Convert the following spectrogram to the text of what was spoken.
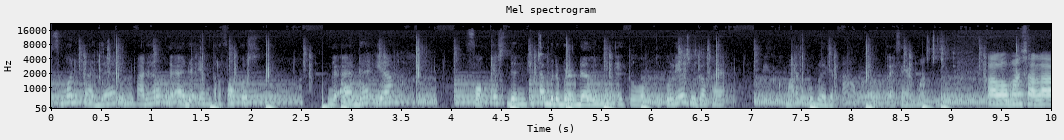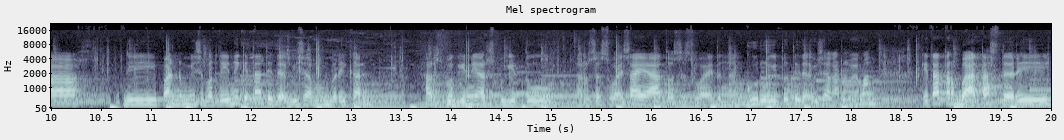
semua dipelajarin padahal nggak ada yang terfokus nggak ada yang fokus dan kita bener-bener dalemin itu. Waktu kuliah juga kayak eh, kemarin gue belajar apa? Waktu SMA Kalau masalah di pandemi seperti ini kita tidak bisa memberikan harus begini, harus begitu, harus sesuai saya atau sesuai dengan guru itu tidak bisa karena memang kita terbatas dari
